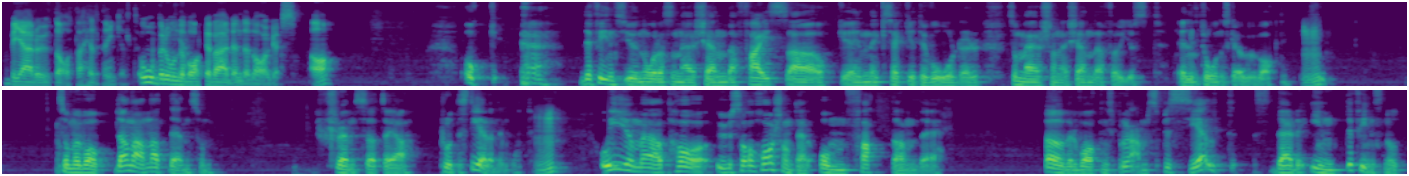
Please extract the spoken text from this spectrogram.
begära ut data helt enkelt. Oberoende ja. vart i världen det lagras. Ja. Och det finns ju några sådana här kända, FISA och en Executive Order, som är sådana här kända för just elektronisk övervakning. Mm. Som var bland annat den som främst så att säga protesterade mot. Mm. Och i och med att ha, USA har sånt här omfattande övervakningsprogram, speciellt där det inte finns något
